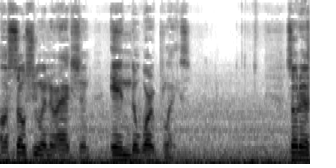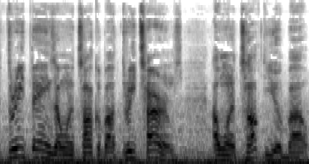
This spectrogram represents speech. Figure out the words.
or social interaction in the workplace. So there are three things I want to talk about, three terms I want to talk to you about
